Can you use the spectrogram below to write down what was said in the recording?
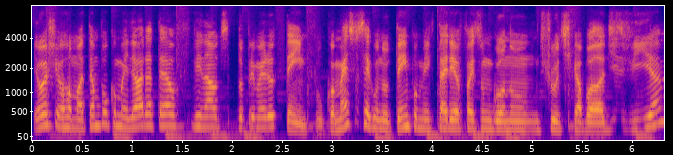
Eu achei o Roma até um pouco melhor até o final do primeiro tempo. Começa o segundo tempo, o Mictaria faz um gol num chute que a bola desvia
